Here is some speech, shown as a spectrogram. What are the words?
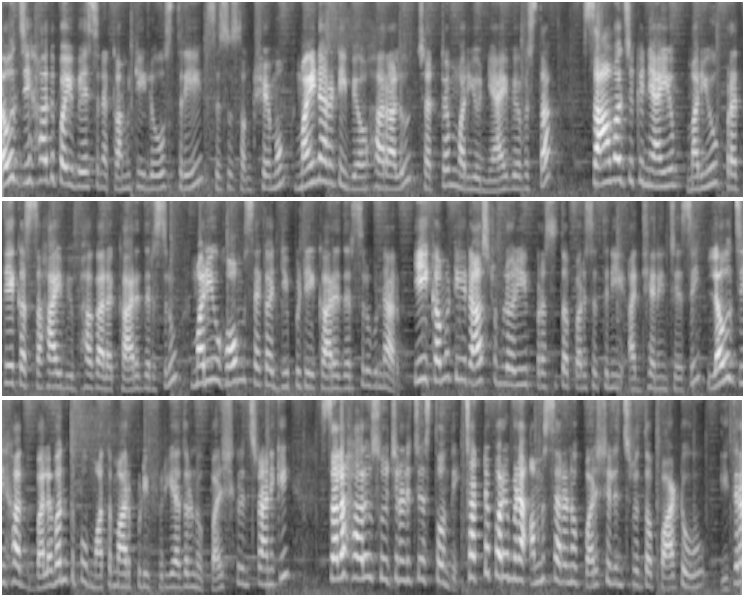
లవ్ జిహాద్ పై వేసిన కమిటీలో స్త్రీ శిశు సంక్షేమం మైనారిటీ వ్యవహారాలు చట్టం మరియు న్యాయ వ్యవస్థ సామాజిక న్యాయం మరియు ప్రత్యేక సహాయ విభాగాల కార్యదర్శులు మరియు హోంశాఖ డిప్యూటీ కార్యదర్శులు ఉన్నారు. ఈ కమిటీ రాష్ట్రంలోని ప్రస్తుత పరిస్థితిని అధ్యయనం చేసి లవ్ జిహాద్ బలవంతపు మత మార్పిడి ఫిర్యాదులను పరిష్కరించడానికి సలహాలు సూచనలు చేస్తోంది. చట్టపరమైన అంశాలను పరిశీలించడంతో పాటు ఇతర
